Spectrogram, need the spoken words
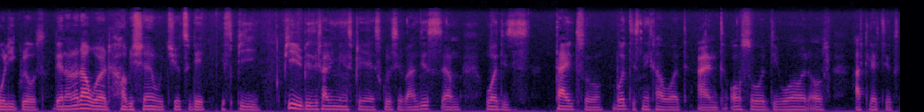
holy grails. Then another word I'll be sharing with you today is PE. PE basically means player exclusive, and this um, word is tied to both the sneaker world and also the world of athletics.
